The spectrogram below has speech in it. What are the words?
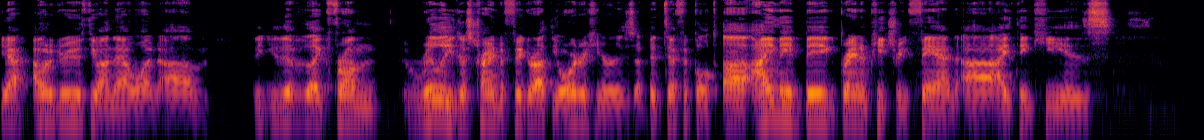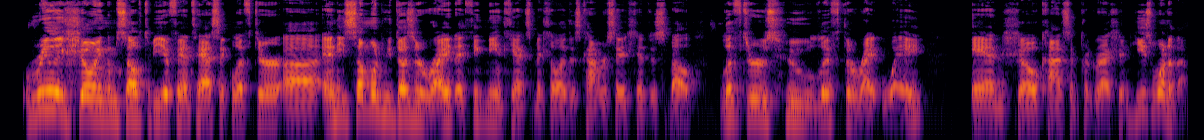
yeah, I would agree with you on that one. Um, the, the, like from really just trying to figure out the order here is a bit difficult. Uh, I'm a big Brandon Petrie fan. Uh, I think he is really showing himself to be a fantastic lifter, uh, and he's someone who does it right. I think me and Chance Mitchell had this conversation just about lifters who lift the right way and show constant progression. He's one of them.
